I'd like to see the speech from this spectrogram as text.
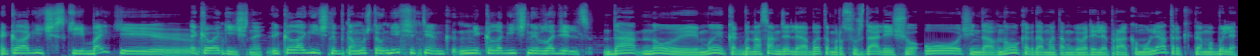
экологические байки Экологичны. экологичны, потому что у них не экологичные владельцы. Да, ну и мы как бы на самом деле об этом рассуждали еще очень давно, когда мы там говорили про аккумуляторы, когда мы были,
